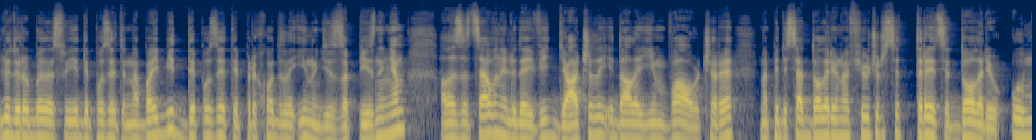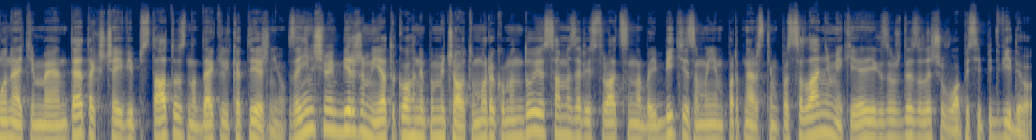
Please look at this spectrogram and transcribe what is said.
люди робили свої депозити на Bybit, Депозити приходили іноді з запізненням, але за це вони людей віддячили і дали їм ваучери на 50 доларів на фьючерси, 30 доларів у монеті МНТ, так ще й віп статус на декілька тижнів. За іншими біржами я такого не помічав, тому рекомендую саме зареєструватися на Bybit за моїм партнерським посиланням, яке я як завжди залишу в описі під відео.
